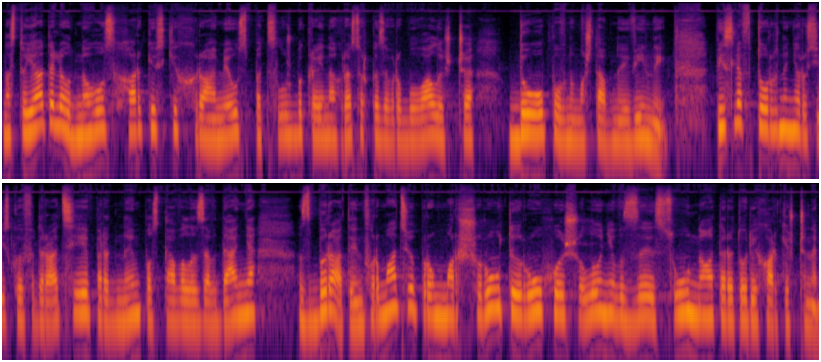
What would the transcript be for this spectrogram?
Настоятеля одного з харківських храмів спецслужби країни-агресорки завербували ще до повномасштабної війни. Після вторгнення Російської Федерації перед ним поставили завдання збирати інформацію про маршрути руху ешелонів ЗСУ на території Харківщини.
